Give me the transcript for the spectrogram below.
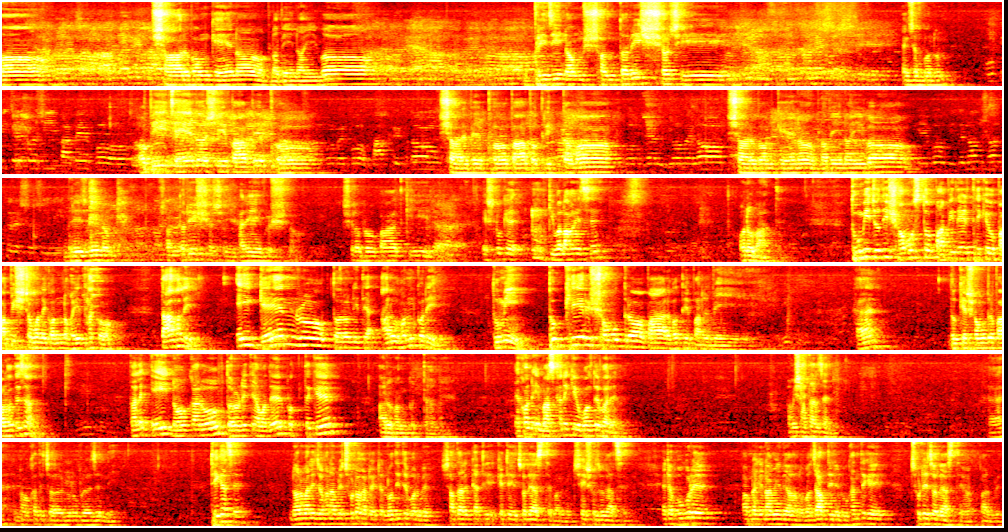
সর্বম জ্ঞান প্লবেনৈব বৃজিনম সন্তরিষ্যসি। একজন বলুন। অপি পাপেভ্য সর্বেভ্য পাপকৃতম সর্বেভ্য পাপকৃত্তম। জ্ঞানপ্লবেন সর্বম জ্ঞান প্লবেনৈব। বিজনং সন্তরিষ্যসি। হরে কৃষ্ণ। শিল প্রভুপাদ কি? এই শ্লোকে কি বলা হয়েছে? অনুবাদ। তুমি যদি সমস্ত পাপীদের থেকেও পাপিষ্ঠ বলে গণ্য হয়ে থাকো, তাহলে এই জ্ঞান রূপ তরণীতে আরোহণ করে তুমি দুঃখের সমুদ্র পার হতে পারবে। হ্যাঁ? দুঃখের সমুদ্র পার হতে চান? তাহলে এই নৌকারূপ তরণীতে আমাদের প্রত্যেকে আরোহণ করতে হবে। এখন এই মাঝখানে কেউ বলতে পারেন আমি সাঁতার জানি। হ্যাঁ নৌকাতে চলার কোনো প্রয়োজন নেই। ঠিক আছে নর্মালি যখন আপনি ছোটোখাটো একটা নদীতে পড়বেন, সাঁতার কাটি, কেটে চলে আসতে পারবেন, সেই সুযোগ আছে। এটা পুকুরে আপনাকে নামিয়ে দেওয়া হলো বা জাপ দিলেন ওখান থেকে ছুটে চলে আসতে পারবেন।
